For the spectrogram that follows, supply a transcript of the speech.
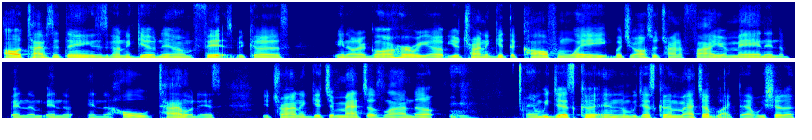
all types of things is to give them fits because you know they're going to hurry up. You're trying to get the call from Wade, but you're also trying to find your man in the in the in the in the whole time of this. You're trying to get your matchups lined up, and we just couldn't. We just couldn't match up like that. We should have,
